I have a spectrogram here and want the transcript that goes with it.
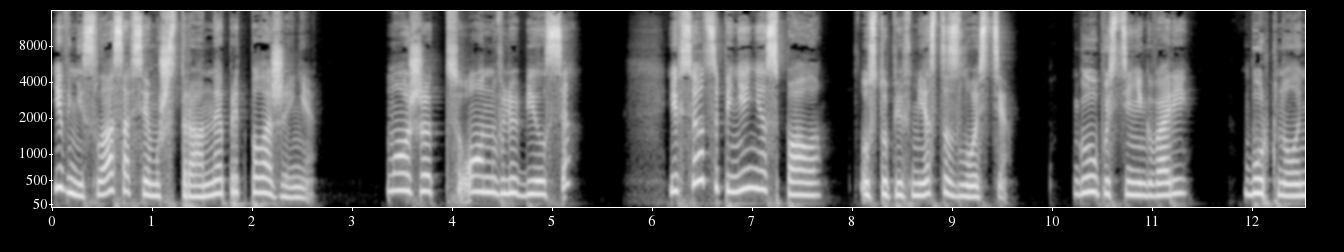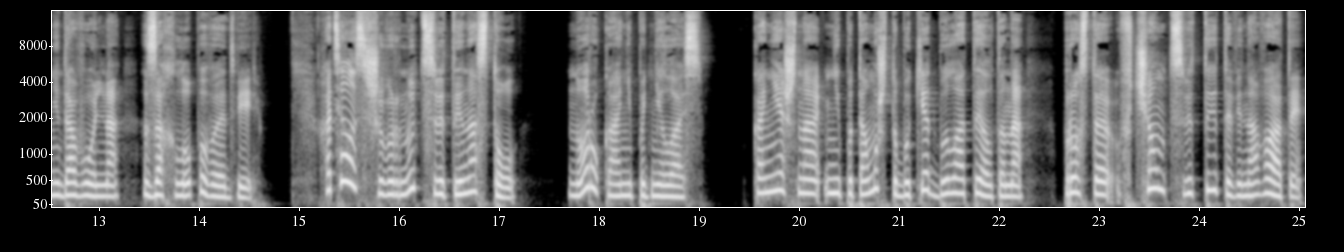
и внесла совсем уж странное предположение. Может, он влюбился? И все оцепенение спало, уступив место злости. «Глупости не говори», — буркнула недовольно, захлопывая дверь. Хотелось швырнуть цветы на стол, но рука не поднялась. Конечно, не потому, что букет был от Элтона, просто в чем цветы-то виноваты?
